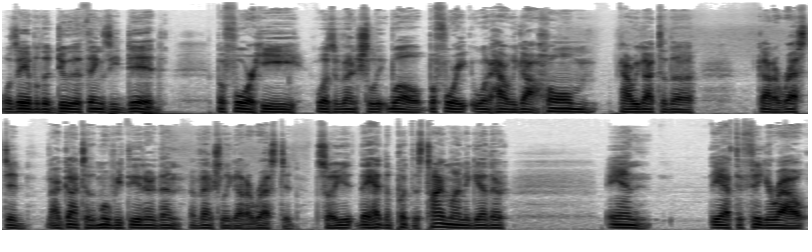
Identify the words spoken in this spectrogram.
was able to do the things he did before he was eventually well before he how he got home, how he got to the got arrested. I got to the movie theater, then eventually got arrested. So you, they had to put this timeline together, and they have to figure out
